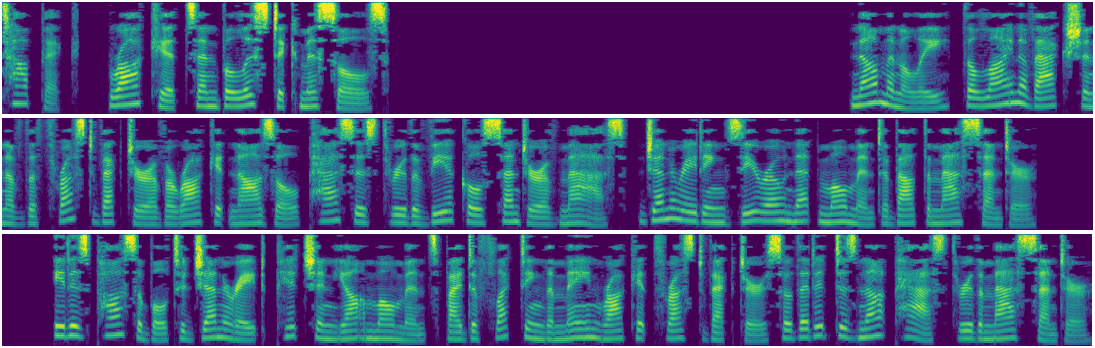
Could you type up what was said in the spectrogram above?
Topic: Rockets and ballistic missiles. Nominally, the line of action of the thrust vector of a rocket nozzle passes through the vehicle's center of mass, generating zero net moment about the mass center. It is possible to generate pitch and yaw moments by deflecting the main rocket thrust vector so that it does not pass through the mass center.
